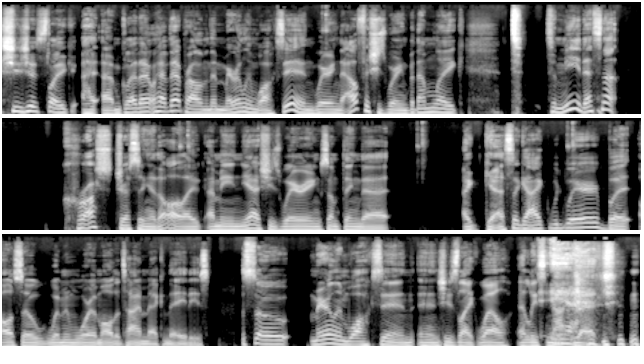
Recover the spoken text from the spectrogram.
she's just like, I, I'm glad I don't have that problem. And then Marilyn walks in wearing the outfit she's wearing, but I'm like, t- to me, that's not cross dressing at all. Like, I mean, yeah, she's wearing something that I guess a guy would wear, but also women wore them all the time back in the 80s. So Marilyn walks in and she's like, Well, at least not Yeah. yet.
